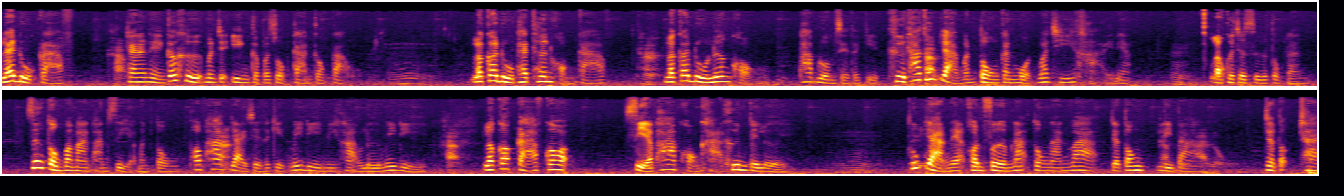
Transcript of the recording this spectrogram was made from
และดูกราฟครับ แค่นั้นเองก็คือมันจะอิงกับประสบการณ์เก่าอืมๆแล้วก็ดูแพทเทิร์นของกราฟฮะแล้วก็ดูเรื่องของภาพรวมเศรษฐกิจ คือถ้าครับทุกอย่างมันตรงกันหมดว่าชี้ขายเนี่ยอืมเราก็จะซื้อตรงนั้น ซึ่งตรงประมาณพันสี่มันตรง เพราะภาพครับใหญ่เศรษฐกิจไม่ดีมีข่าวลือไม่ดีครับแล้วก็กราฟก็เสียภาพของขาขึ้นไปเลยอืมทุกอย่างเนี่ยคอนเฟิร์มณตรงนั้นว่าจะต้องรีบาวขาลงจะต้องใช่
